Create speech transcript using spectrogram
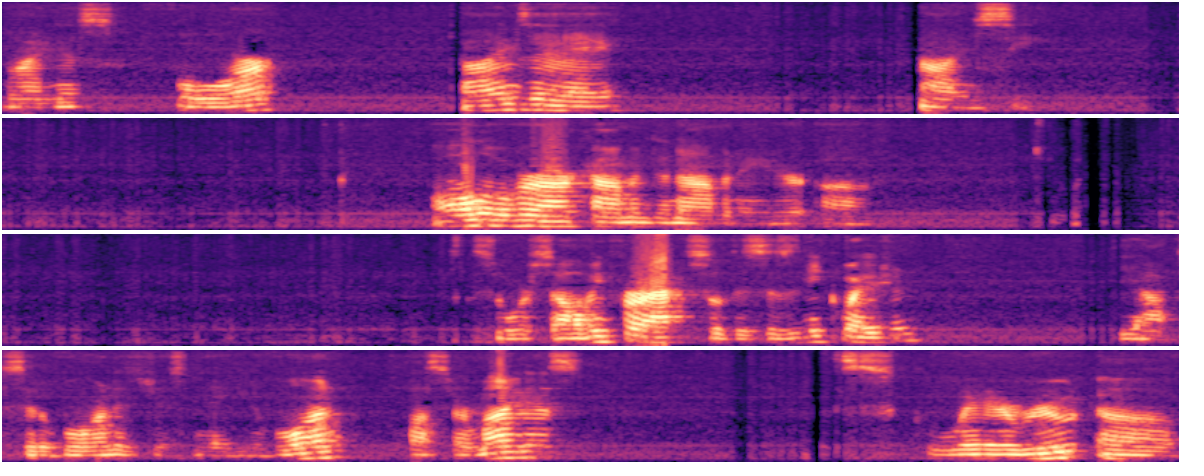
minus 4 times a times c. All over our common denominator of 2. So we're solving for x, so this is an equation. The opposite of 1 is just negative 1, plus or minus square root of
